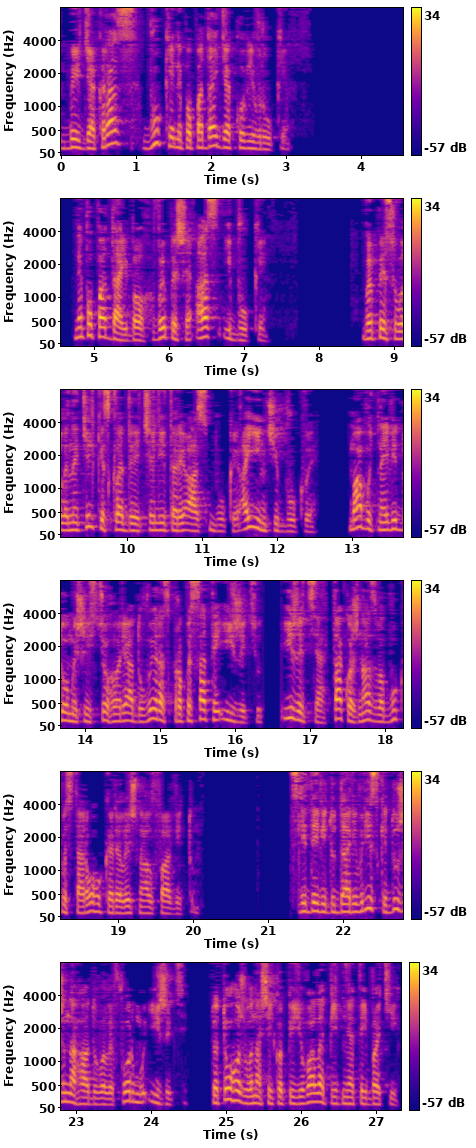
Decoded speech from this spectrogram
бив дяк раз, буки не попадай дякові в руки. Не попадай, бо випише аз і буки. Виписували не тільки склади чи літери азбуки, а й інші букви. Мабуть, найвідоміший з цього ряду вираз прописати іжицю. Іжиця також назва букви старого кириличного алфавіту. Сліди від ударів різки дуже нагадували форму іжиці, до того ж вона ще й копіювала піднятий батіг.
